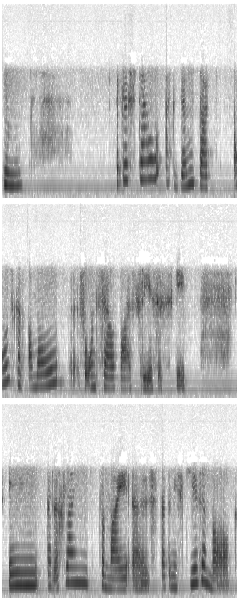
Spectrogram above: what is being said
Hmm. Ek stel ek dink dat ons kan almal uh, vir onsself baie vrese skep. En 'n riglyn vir my is dat jy 'n keuse maak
